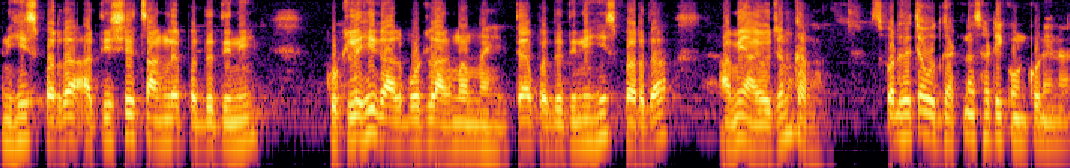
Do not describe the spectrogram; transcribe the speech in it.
आणि ही स्पर्धा अतिशय चांगल्या पद्धतीने कुठलेही गालबोट लागणार नाही. त्या पद्धतीने ही स्पर्धा आम्ही आयोजन करणार. स्पर्धेच्या उद्घाटनासाठी कोण कोण येणार?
